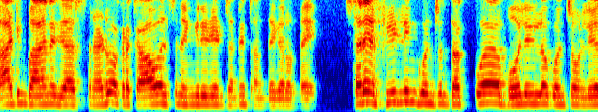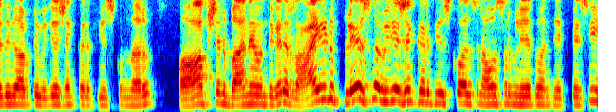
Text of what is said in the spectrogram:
బ్యాటింగ్ బాగానే చేస్తున్నాడు. అక్కడ కావాల్సిన ఇంగ్రీడియంట్స్ అన్ని తన దగ్గర ఉన్నాయి. సరే ఫీల్డింగ్ కొంచెం తక్కువ బౌలింగ్లో కొంచెం లేదు కాబట్టి విజయశంకర్ తీసుకున్నారు. ఆప్షన్ బాగానే ఉంది కానీ రాయుడు ప్లేస్లో విజయశంకర్ తీసుకోవాల్సిన అవసరం లేదు అని చెప్పేసి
